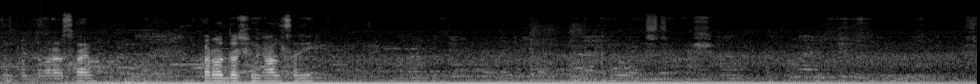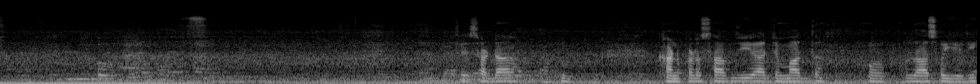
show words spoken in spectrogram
ਗੁਰਦੁਆਰਾ ਸਾਹਿਬ, ਕਰੋ ਦਰਸ਼ਨ ਖਾਲਸਾ ਜੀ ਤੇ ਸਾਡਾ ਖੰਡਪੜ ਸਾਹਿਬ ਜੀ ਅੱਜ ਮੱਧ ਉਹ ਹੋਈ ਹੈ ਜੀ।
